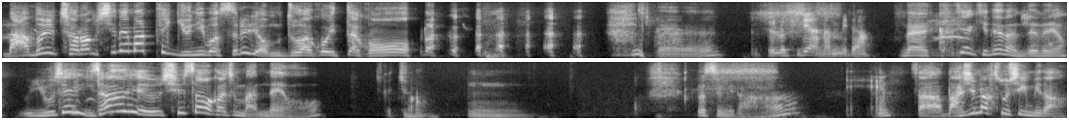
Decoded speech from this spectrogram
마블처럼 cinematic universe를 염두하고 있다고. 네. 별로 기대 안 합니다. 네, 크게 기대는 안 되네요. 요새 이상하게 실사화가 좀 많네요. 그렇죠. 음. 그렇습니다. 네. 자, 마지막 소식입니다.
